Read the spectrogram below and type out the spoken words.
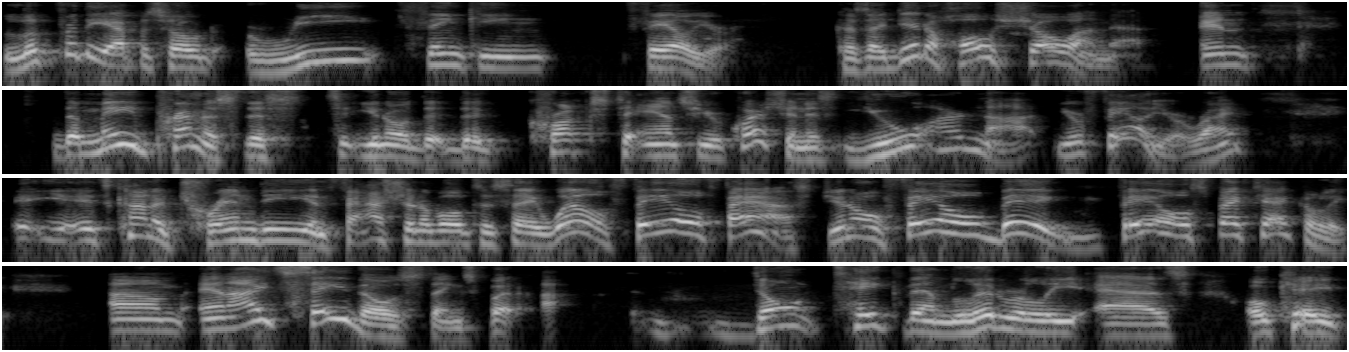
Look for the episode Rethinking Failure, because I did a whole show on that. And the main premise this you know the, the crux to answer your question is you are not your failure right it's kind of trendy and fashionable to say well fail fast you know fail big fail spectacularly. Um, and i say those things but don't take them literally as okay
